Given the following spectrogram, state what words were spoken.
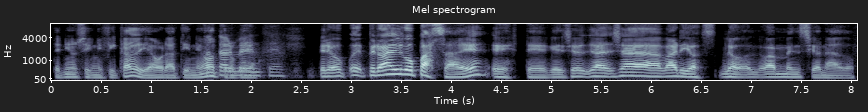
tenía un significado y ahora tiene otro. Pero, totalmente. pero, eh, pero algo pasa, ¿eh? Este, que yo- ya, ya varios lo, lo han mencionado.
